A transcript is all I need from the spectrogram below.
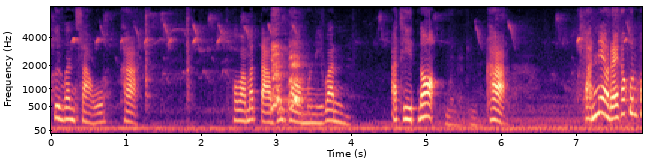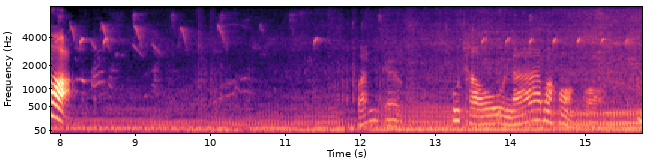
ขึ้นวันเสาร์ค่ะ เพราะว่ามาตามคุณพ่อมือนี้วันอาทิตย์เนาะมันอาทิตย์ค่ะ ฝันแนวไรคะคุณพ่อฝันเกิดผู้เฒ่านะมาห้องบอกอื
